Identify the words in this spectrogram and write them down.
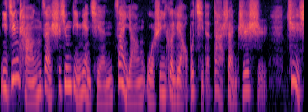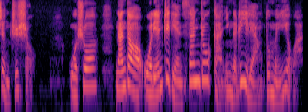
你经常在师兄弟面前赞扬我是一个了不起的大善之使、巨圣之首。我说：难道我连这点三周感应的力量都没有啊？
